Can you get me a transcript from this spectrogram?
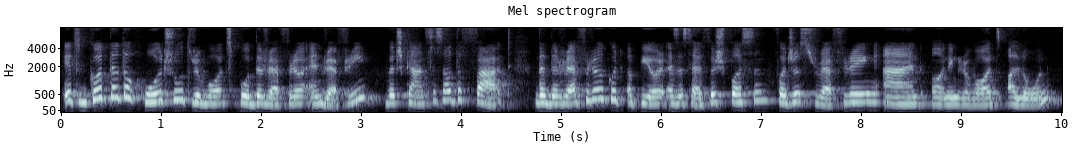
It's good that the whole truth rewards both the referrer and referee, which cancels out the fact that the referrer could appear as a selfish person for just referring and earning rewards alone.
